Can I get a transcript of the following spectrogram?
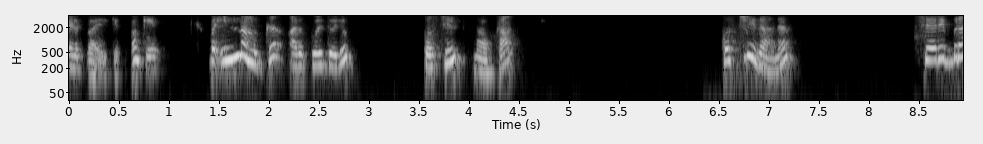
എളുപ്പമായിരിക്കും. ഓക്കെ അപ്പൊ ഇന്ന് നമുക്ക് അതുപോലത്തെ ഒരു ക്വസ്റ്റ്യൻ നോക്കാം. ക്വസ്റ്റ്യൻ ഇതാണ്. Cerbera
